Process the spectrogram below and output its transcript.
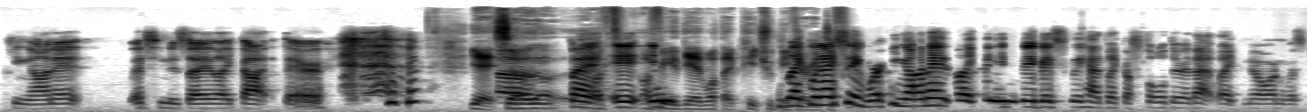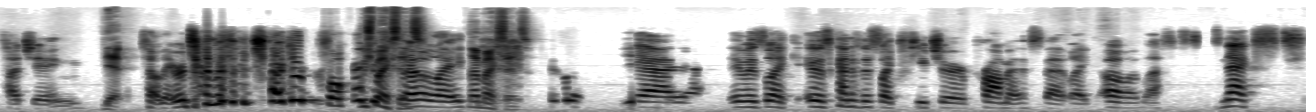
working on it as soon as I like got there. yeah, so um, but I, it, I figured yeah, what they pitch would be like when different. I say working on it, like they, they basically had like a folder that like no one was touching. Yeah, until they were done with the Uncharted Four, which makes so, sense. Like that makes sense. Yeah, yeah, it was like it was kind of this like future promise that like oh last next,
